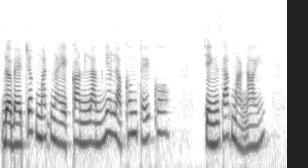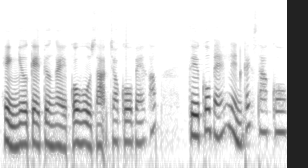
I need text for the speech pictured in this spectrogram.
Đứa bé trước mắt này còn làm như là không thấy cô. Chính xác mà nói, hình như kể từ ngày cô hù dạ cho cô bé khóc, thì cô bé liền cách xa cô,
